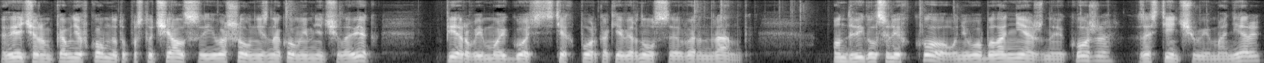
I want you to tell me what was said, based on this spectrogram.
Вечером ко мне в комнату постучался и вошел незнакомый мне человек, первый мой гость с тех пор, как я вернулся в Эрнранг. Он двигался легко, у него была нежная кожа, застенчивые манеры,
